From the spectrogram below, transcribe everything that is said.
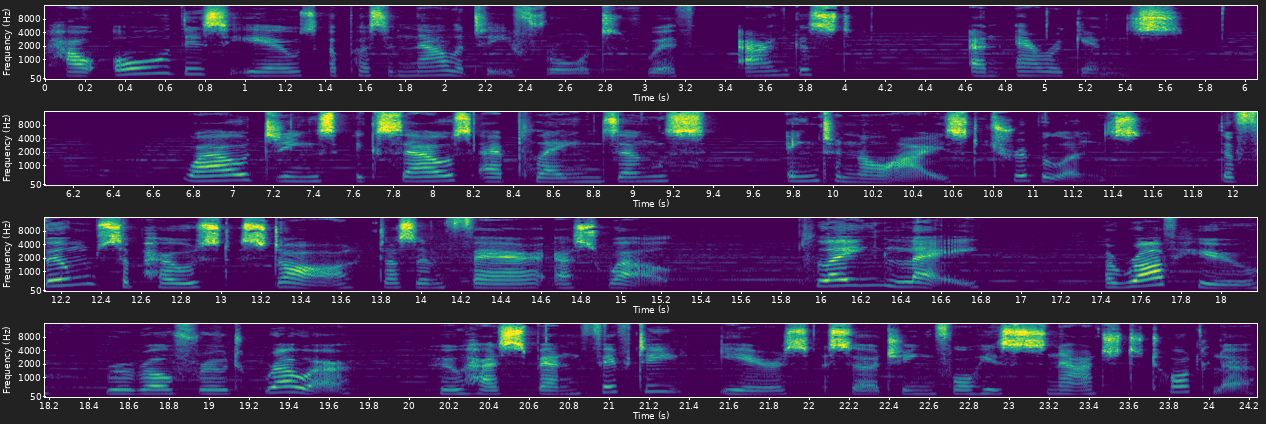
how all this yields a personality fraught with angst and arrogance. While Jing excels at playing Zheng's internalized turbulence, the film's supposed star doesn't fare as well. Playing Lei, a rough-hew rural fruit grower who has spent 50 years searching for his snatched toddler.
